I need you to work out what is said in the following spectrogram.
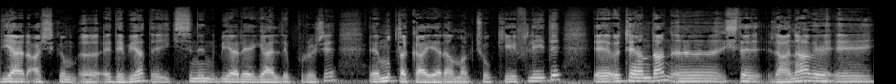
diğer aşkım e, edebiyat e, ikisinin bir araya geldiği proje e, mutlaka yer almak çok keyifliydi. E, öte yandan e, işte Rana ve e,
